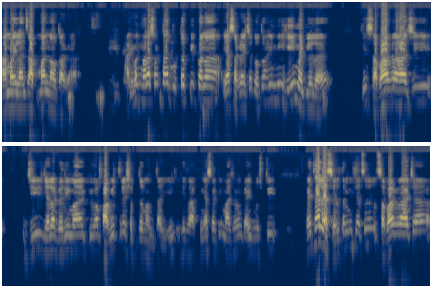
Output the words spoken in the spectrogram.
हा महिलांचा अपमान नव्हता का? आणि मग मला असं वाटतं दुटप्पीपणा या सगळ्याच्यात होतो. आणि मी हेही म्हटलेलं आहे की सभागृहाची जी ज्याला गरिमा किंवा पावित्र्य शब्द म्हणता येईल हे राखण्यासाठी माझ्याकडून काही गोष्टी काही झाल्या असेल तर मी त्याचं सभागृहाच्या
